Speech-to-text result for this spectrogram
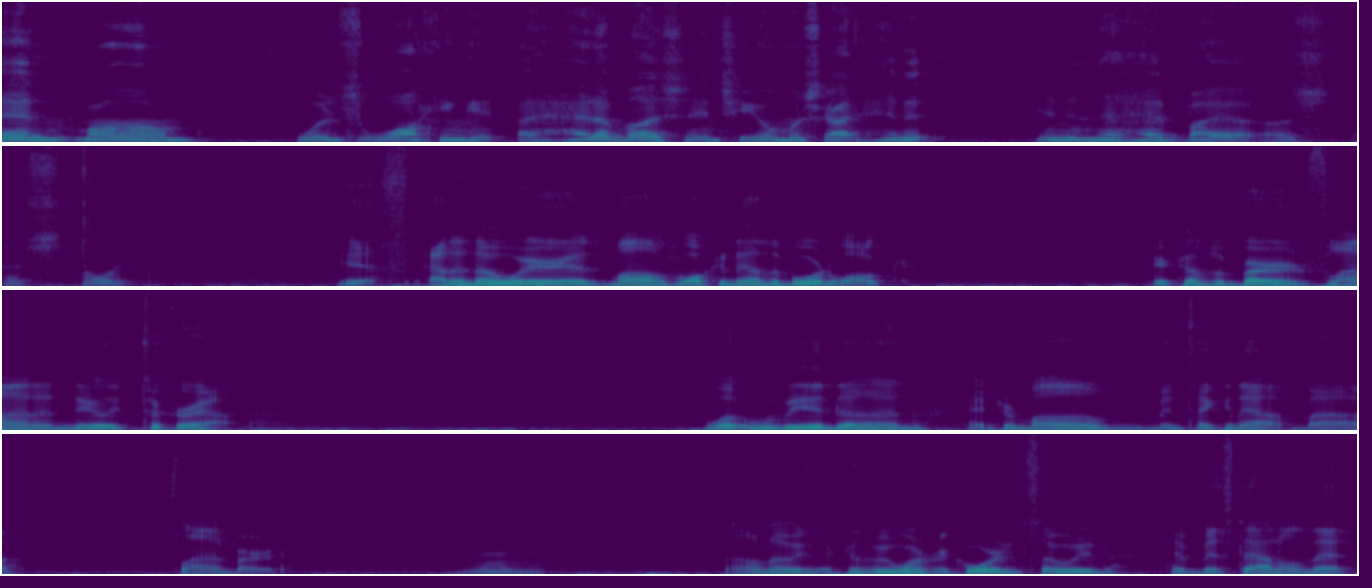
then mom was walking ahead of us, and she almost got hit, it, hit in the head by a stork. Yes, out of nowhere, as mom's walking down the boardwalk, here comes a bird flying and nearly took her out. What would we have done had your mom been taken out by a flying bird? Hmm. I don't know either because we weren't recording, so we'd have missed out on that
